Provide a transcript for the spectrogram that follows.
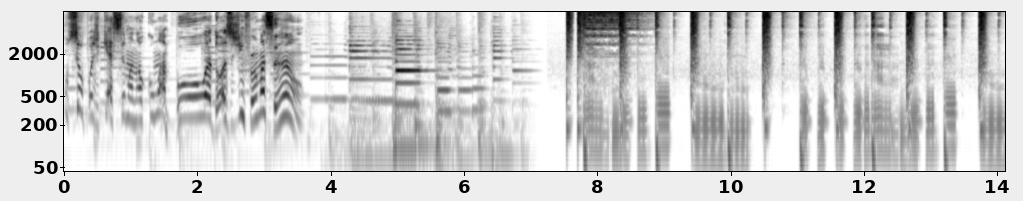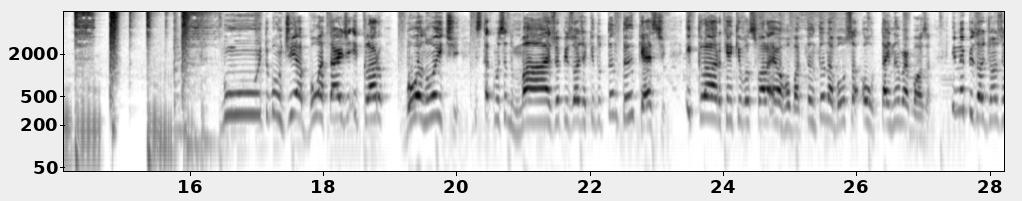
o seu podcast semanal com uma boa dose de informação. Muito bom dia, boa tarde e, claro, boa noite! Está começando mais um episódio aqui do TantanCast. E claro, quem aqui vos fala é o arroba Tantan da Bolsa ou Tainan Barbosa. E no episódio de hoje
